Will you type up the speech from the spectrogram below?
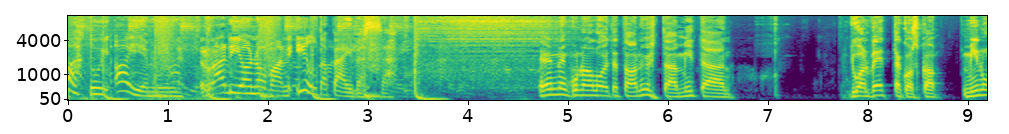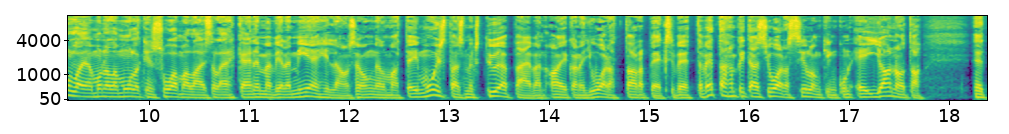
tapahtui aiemmin Radionovan iltapäivässä. Ennen kuin aloitetaan yhtään mitään, juon vettä, koska minulla ja monella muullakin suomalaisella, ehkä enemmän vielä miehillä on se ongelma, että ei muista esimerkiksi työpäivän aikana juoda tarpeeksi vettä. Vettähän pitäisi juoda silloinkin, kun ei janota. Et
